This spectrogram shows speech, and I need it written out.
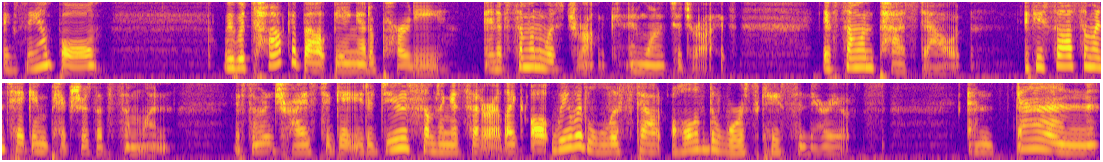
example we would talk about being at a party and if someone was drunk and wanted to drive if someone passed out if you saw someone taking pictures of someone if someone tries to get you to do something, etc. Like all, we would list out all of the worst case scenarios and then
